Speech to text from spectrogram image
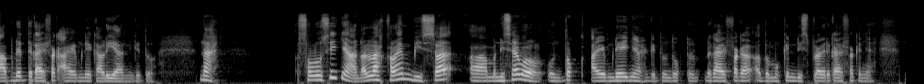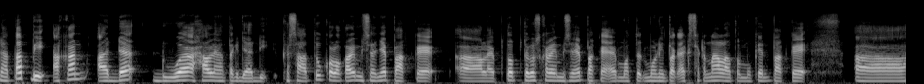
update driver AMD kalian gitu. Nah solusinya adalah kalian bisa uh, mendisable untuk AMD-nya gitu untuk driver atau mungkin display drivernya. Nah, tapi akan ada dua hal yang terjadi. Ke satu kalau kalian misalnya pakai uh, laptop terus kalian misalnya pakai monitor eksternal atau mungkin pakai uh,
